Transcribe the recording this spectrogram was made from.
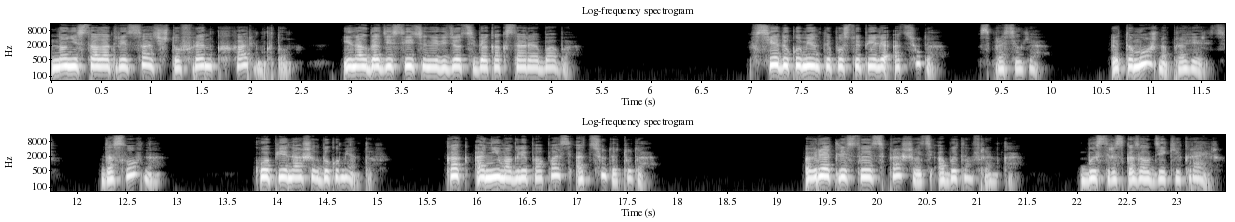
Но не стал отрицать, что Фрэнк Харрингтон иногда действительно ведет себя как старая баба. «Все документы поступили отсюда?» — спросил я. «Это можно проверить? Дословно?» Копии наших документов. Как они могли попасть отсюда туда? Вряд ли стоит спрашивать об этом Фрэнка, быстро сказал Дикий Крайер.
